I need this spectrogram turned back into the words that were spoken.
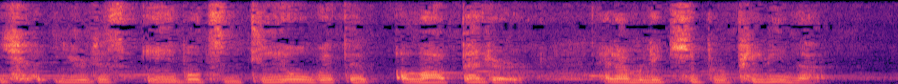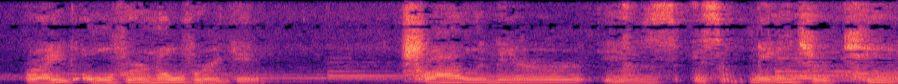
you're just able to deal with it a lot better. And I'm going to keep repeating that, right? Over and over again. Trial and error is, is a major key.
